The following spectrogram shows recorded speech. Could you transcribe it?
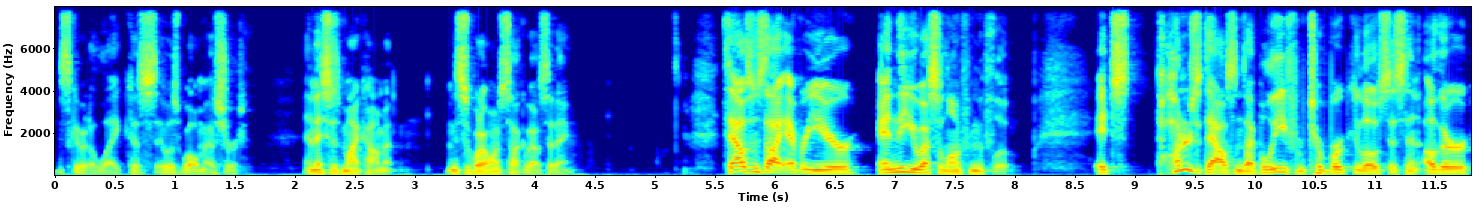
Let's give it a like because it was well measured. And this is my comment. This is what I want to talk about today. Thousands die every year in the US alone from the flu. It's hundreds of thousands, I believe, from tuberculosis and other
